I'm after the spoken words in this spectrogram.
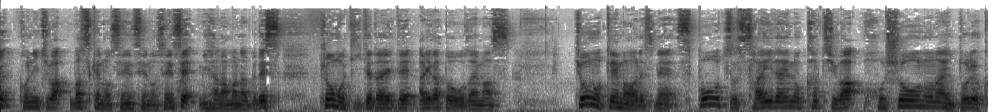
い、こんにちは。バスケの先生の先生、三原学です。今日も聞いていただいてありがとうございます。今日のテーマはですね、スポーツ最大の価値は保証のない努力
